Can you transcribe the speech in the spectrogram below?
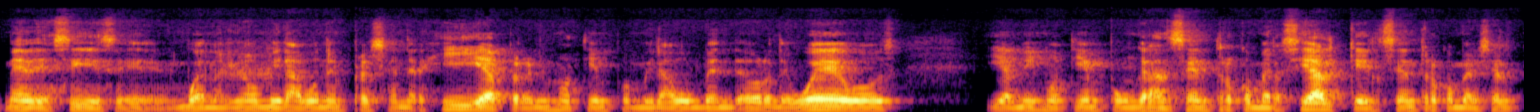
me decís, eh, bueno, yo miraba una empresa de energía, pero al mismo tiempo miraba un vendedor de huevos, y al mismo tiempo un gran centro comercial, que el centro comercial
